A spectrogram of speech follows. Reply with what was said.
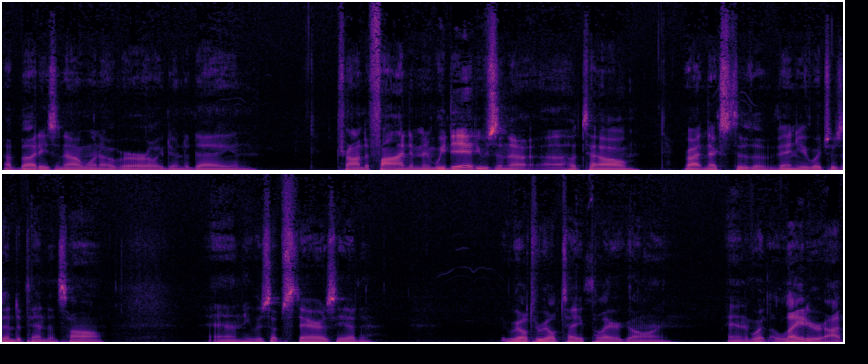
my buddies and I went over early during the day and trying to find him, and we did. He was in a, a hotel right next to the venue, which was Independence Hall, and he was upstairs. He had a reel-to-reel tape player going, and what later I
